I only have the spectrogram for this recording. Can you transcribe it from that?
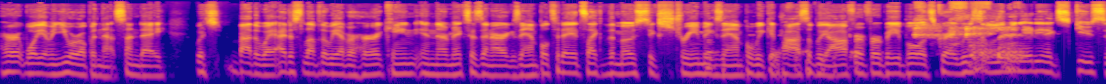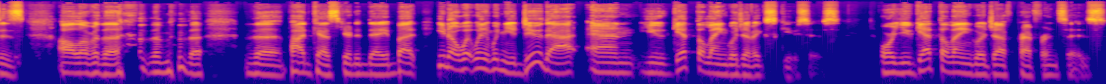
her well I mean you were open that Sunday which by the way I just love that we have a hurricane in their mix as in our example today. It's like the most extreme example we could possibly offer for people. It's great. We're just eliminating excuses all over the the the, the podcast here today. But you know when, when you do that and you get the language of excuses or you get the language of preferences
